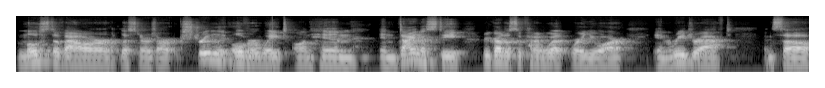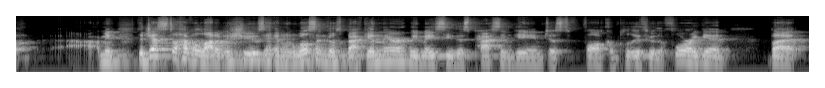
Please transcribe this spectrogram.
most of our listeners are extremely overweight on him in dynasty, regardless of kind of where, you are in redraft. And so I mean, the Jets still have a lot of issues, and when Wilson goes back in there, we may see this passing game just fall completely through the floor again. But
